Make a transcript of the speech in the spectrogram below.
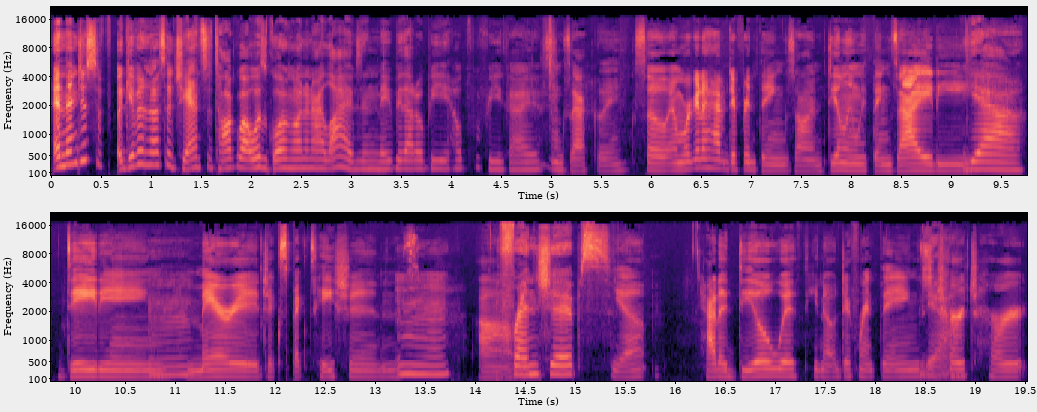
and then just uh, giving us a chance to talk about what's going on in our lives and maybe that'll be helpful for you guys Exactly. So, and we're going to have different things on dealing with anxiety, yeah dating, mm-hmm. marriage, expectations, mm-hmm. um, friendships Yep. How to deal with, you know, different things, Yeah. church hurt,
